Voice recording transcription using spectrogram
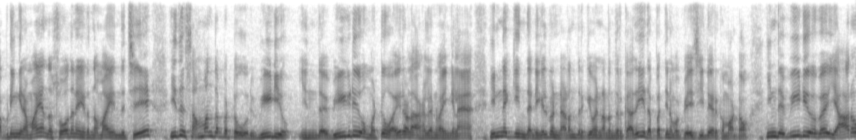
அப்படிங்கிற மாதிரி அந்த சோதனை இருந்த மாதிரி இருந்துச்சு. இது சம்மந்தப்பட்ட ஒரு வீடியோ. இந்த வீடியோ மட்டும் வைரல் ஆகலைன்னு வைங்களேன். இன்னைக்கு இந்த நிகழ்வு நடந்திருக்கவே நடந்திருக்காது. இதை பற்றி நம்ம பேசிகிட்டே இருக்க மாட்டோம். இந்த வீடியோவை யாரோ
